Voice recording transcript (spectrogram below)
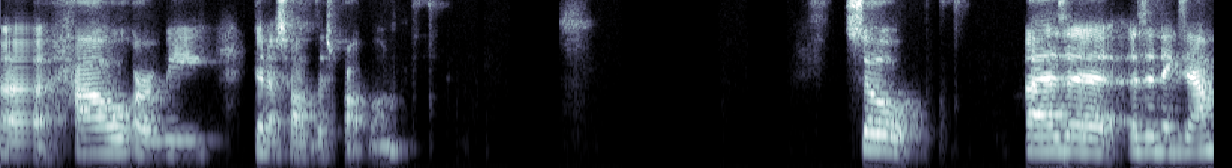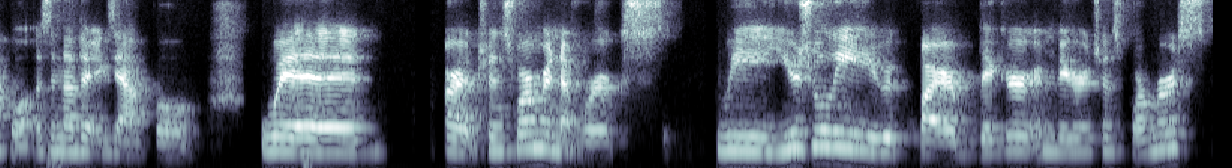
uh, how are we going to solve this problem? So as, a, as an example, as another example, with our transformer networks, we usually require bigger and bigger transformers.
